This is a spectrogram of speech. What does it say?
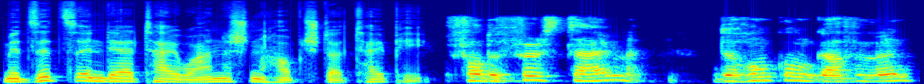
mit Sitz in der taiwanischen Hauptstadt Taipei. For the first time, the Hong Kong government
